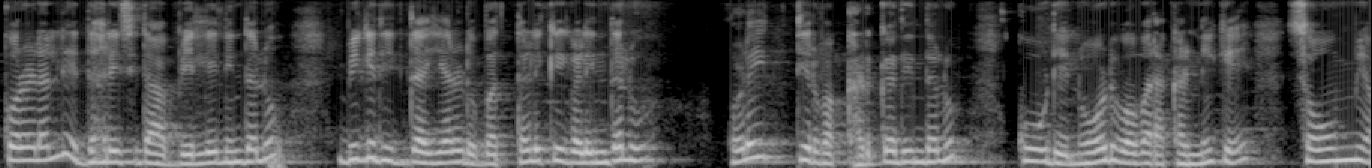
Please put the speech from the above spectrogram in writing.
ಕೊರಳಲ್ಲಿ ಧರಿಸಿದ ಬೆಲ್ಲಿನಿಂದಲೂ, ಬಿಗಿದಿದ್ದ ಎರಡು ಬತ್ತಳಿಕೆಗಳಿಂದಲೂ, ಹೊಳೆಯುತ್ತಿರುವ ಖಡ್ಗದಿಂದಲೂ ಕೂಡಿ ನೋಡುವವರ ಕಣ್ಣಿಗೆ ಸೌಮ್ಯ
